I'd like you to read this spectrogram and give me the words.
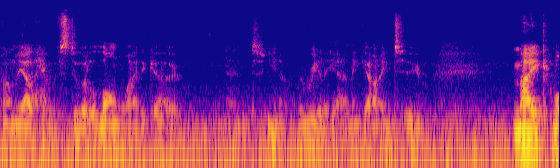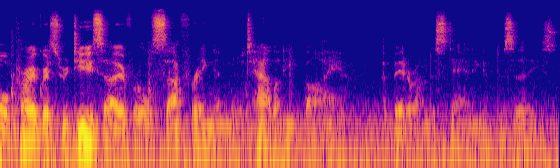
on the other hand, we've still got a long way to go and you know we're really only going to make more progress, reduce overall suffering and mortality by a better understanding of disease.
